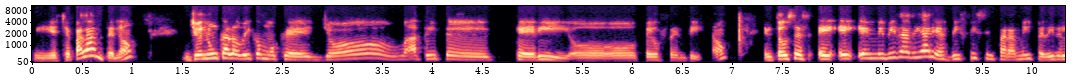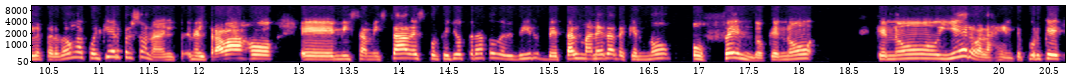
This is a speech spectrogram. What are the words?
eche para adelante, ¿no? Yo nunca lo vi como que yo a ti te, querí o te ofendí, ¿no? Entonces, e, e, en, mi vida diaria es difícil para mí pedirle perdón a cualquier persona, en, el trabajo, eh, mis amistades, porque yo trato de vivir de tal manera de que no ofendo, que no que no hiero a la gente, porque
